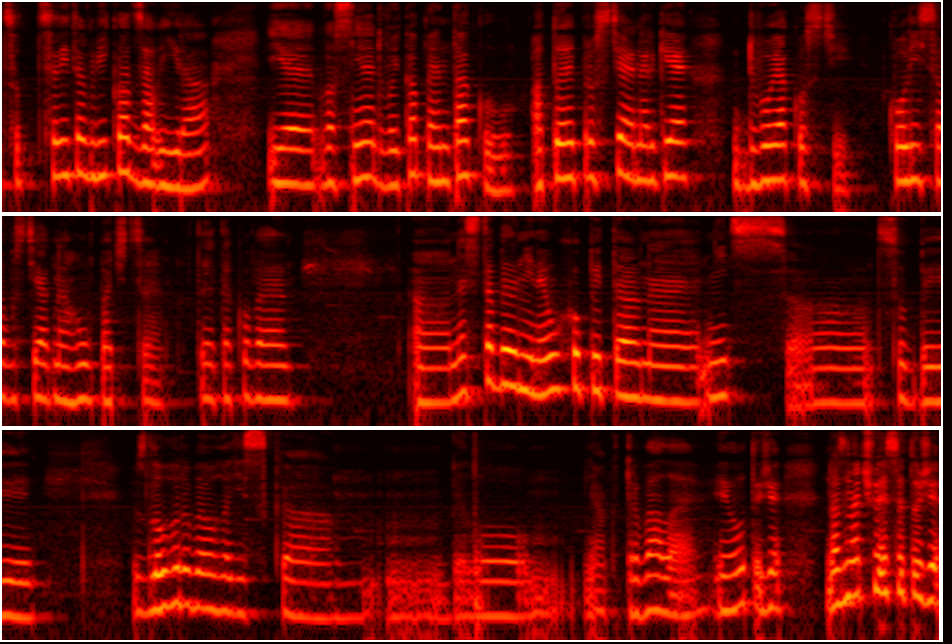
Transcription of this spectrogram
co celý ten výklad zavírá, je vlastně dvojka pentaklů. A to je prostě energie dvojakosti, kolísavosti jak na houpačce. To je takové uh, nestabilní, neuchopitelné, nic, uh, co by z dlouhodobého hlediska mm, bylo nějak trvalé, jo, takže naznačuje se to, že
